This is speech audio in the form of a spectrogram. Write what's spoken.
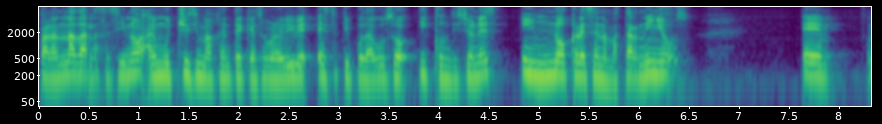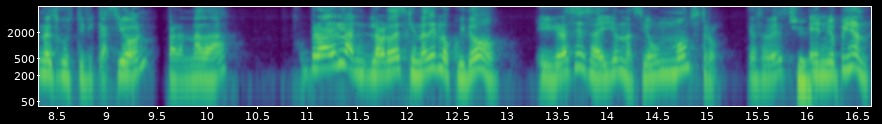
para nada al asesino. Hay muchísima gente que sobrevive este tipo de abuso y condiciones y no crecen a matar niños. Eh, no es justificación para nada. Pero a él la, verdad es que nadie lo cuidó. Y gracias a ello nació un monstruo, ya sabes, en mi opinión.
